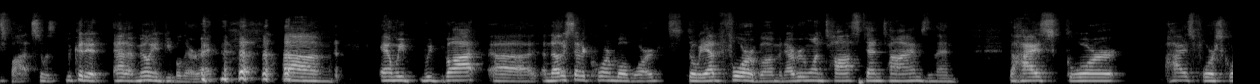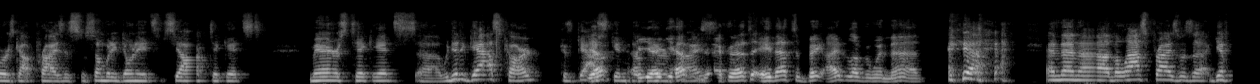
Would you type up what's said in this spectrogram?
spots. So was, we could have had a million people there, right? um, and we we bought uh, another set of cornhole boards. So we had four of them, and everyone tossed 10 times, and then the highest score, highest four scores got prizes. So somebody donated some Seahawk tickets, Mariners tickets. Uh, we did a gas card because gas yep. getting yeah, yeah, exactly. That's a, hey, that's a big. I'd love to win that. yeah, and then uh, the last prize was a gift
